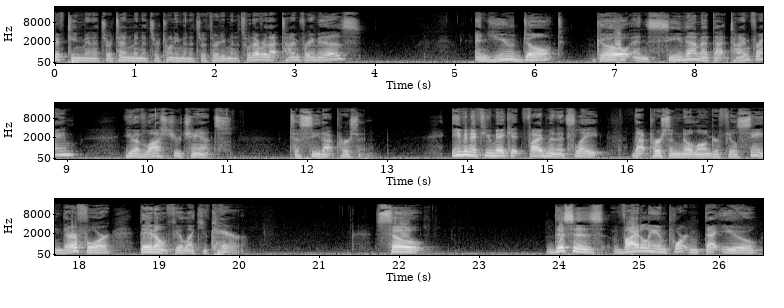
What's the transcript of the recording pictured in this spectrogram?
15 minutes or 10 minutes or 20 minutes or 30 minutes, whatever that time frame is, and you don't go and see them at that time frame, you have lost your chance to see that person. Even if you make it five minutes late, that person no longer feels seen. Therefore, they don't feel like you care. So, this is vitally important that you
